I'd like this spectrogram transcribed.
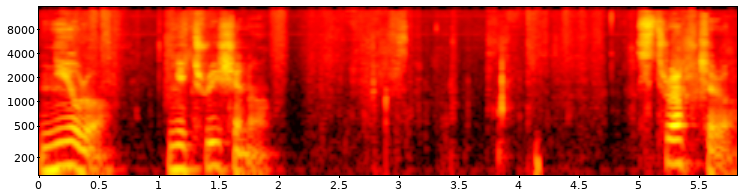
neural, nutritional, structural.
